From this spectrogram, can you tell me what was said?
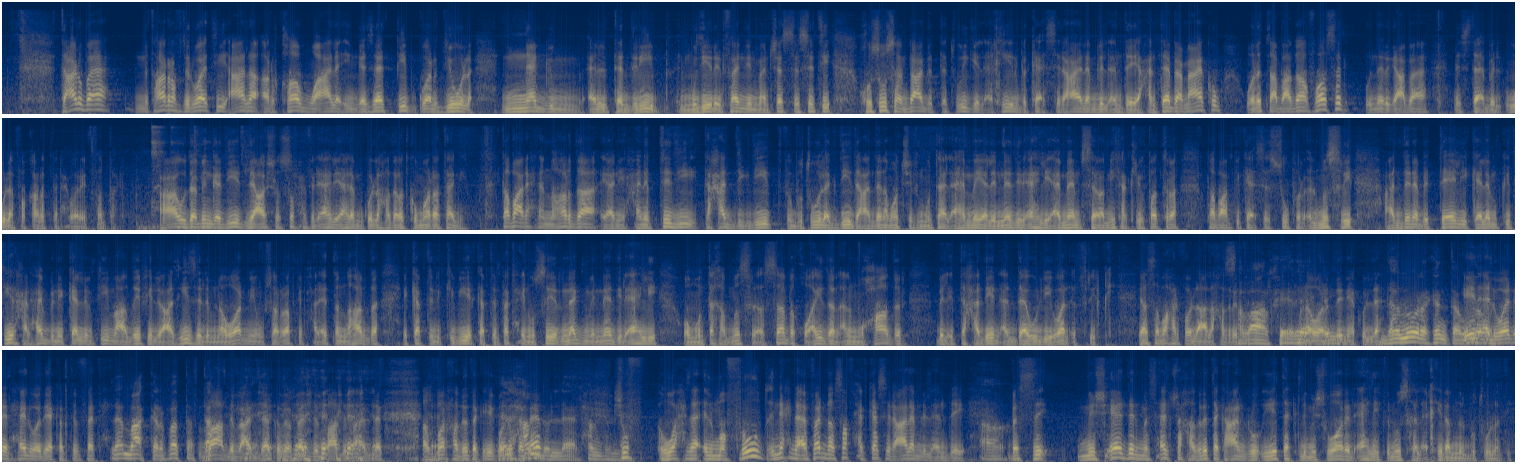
تعالوا بقى نتعرف دلوقتي على أرقام وعلى إنجازات بيب جوارديولا نجم التدريب المدير الفني لمانشستر سيتي خصوصا بعد التتويج الأخير بكأس العالم للأندية. هنتابع معاكم ونطلع بعدها فاصل ونرجع بقى نستقبل أولى فقراتنا الحواريه اتفضل. عودة من جديد ل 10 الصبح في الأهلي. أهلا بكل حضراتكم مرة تانية. طبعا إحنا النهاردة يعني هنبتدي تحدي جديد في بطولة جديدة. عندنا ماتش في منتهى الأهمية للنادي الأهلي أمام سيراميكا كليوباترا طبعا في كأس السوبر المصري. عندنا بالتالي كلام كتير هنحب نتكلم فيه مع ضيفي العزيز اللي منورني ومشرفني في حلقتنا النهاردة الكابتن الكبير كابتن فتحي نصير نجم النادي الأهلي ومنتخب مصر السابق وأيضا المحاضر بالاتحادين الدولي والإفريقي. يا صباح الفل على حضرتك. صباح الخير منور. الدنيا كلها. ده نورك انت إيه. الألوان الحلوة دي يا كابتن فتحي؟ لا مع الكرافتة بتاعتك. بعض بعدكم يا فندم بعض بعدكم. أخبار حضرتك إيه؟ كله الحمد تمام؟ لله الحمد لله. شوف هو إحنا المفروض إن إحنا قفلنا صفحة كأس العالم للأندية. آه. بس مش قادر ما اسالش حضرتك عن رؤيتك لمشوار الأهلي في النسخة الأخيرة من البطولة دي.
